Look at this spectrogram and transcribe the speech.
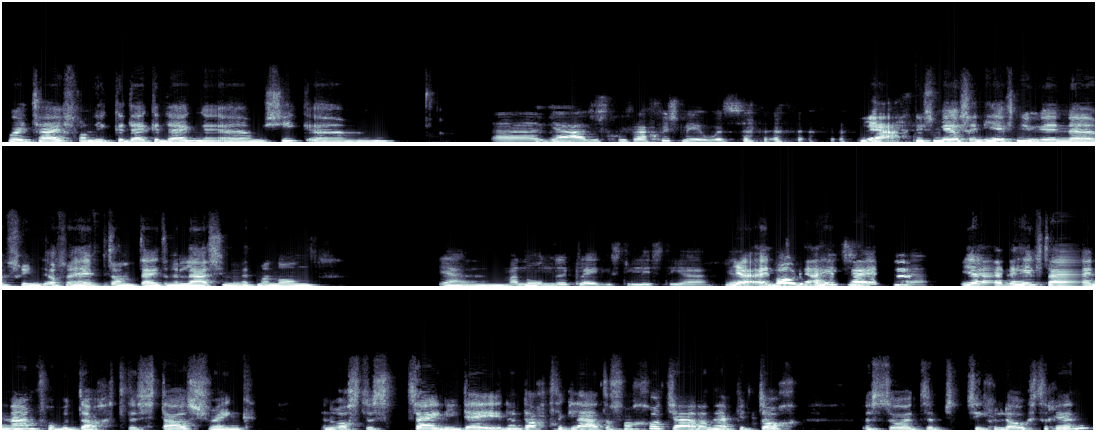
hoe heet hij, van die Kedekkedeng eh muziek. ehm, Eh, ja, dat is een goede vraag. Guus Meeuwis. ja, Guus Meeuws. En die heeft nu een eh, vriend, of heeft al een tijd een relatie met Manon. Ja, Ehm, Manon, de kledingstyliste, ja. Ja, en daar heeft hij- Ja. Ja, daar heeft hij een naam voor bedacht, de Style Shrink. En dat was dus zijn idee. En dan dacht ik later van, god ja, dan heb je toch een soort eh, psycholoog erin.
